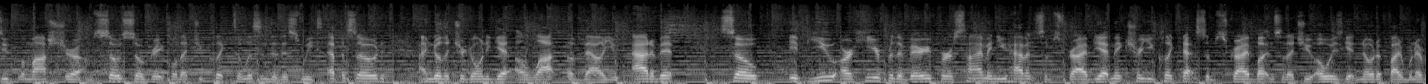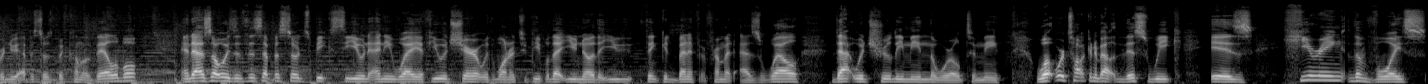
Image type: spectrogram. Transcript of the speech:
Duke Lamastra. I'm so, so grateful that you clicked to listen to this week's episode. I know that you're going to get a lot of value out of it. So, if you are here for the very first time and you haven't subscribed yet, make sure you click that subscribe button so that you always get notified whenever new episodes become available. And as always, if this episode speaks to you in any way, if you would share it with one or two people that you know that you think could benefit from it as well, that would truly mean the world to me. What we're talking about this week is hearing the voice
